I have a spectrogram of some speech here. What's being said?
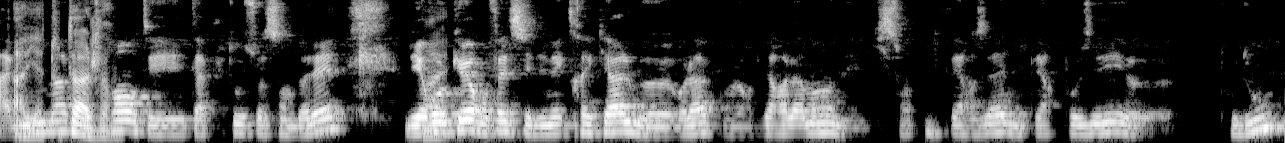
à ah, minima, 30 et t'as plutôt 60 balais. Les rockers, en fait, c'est des mecs très calmes, euh, voilà, qui ont leur bière à la main, mais qui sont hyper zen, hyper posés, euh, tout doux.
